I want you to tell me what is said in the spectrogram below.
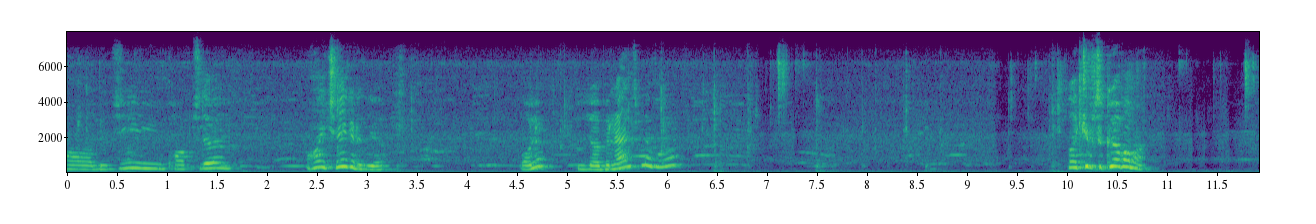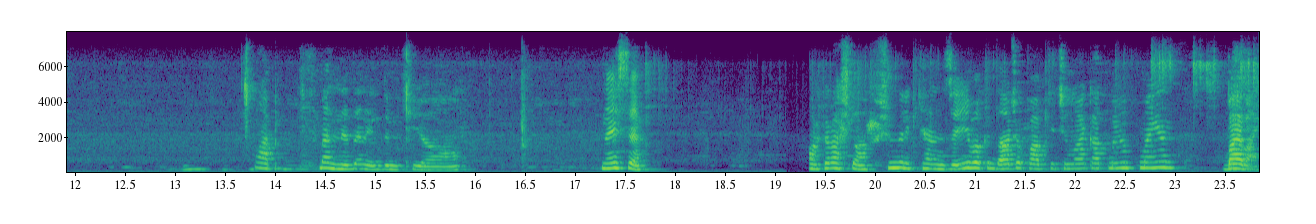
Abicim PUBG'de ben... Aha içine girdi diyor. Oğlum labirent mi bu? Lan kim sıkıyor bana? Abi ben neden indim ki ya? Neyse. Arkadaşlar şimdilik kendinize iyi bakın. Daha çok PUBG için like atmayı unutmayın. Bay bay.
